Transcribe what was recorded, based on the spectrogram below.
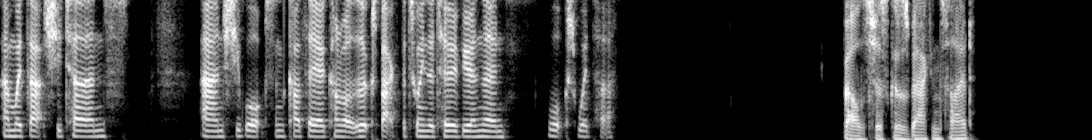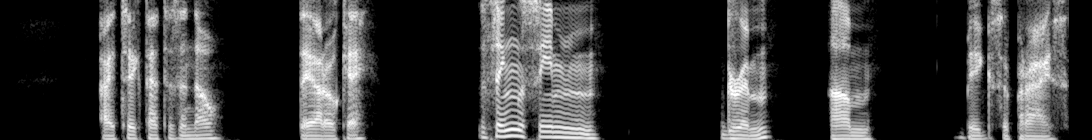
And with that, she turns and she walks, and Kythea kind of looks back between the two of you and then walks with her. Balance just goes back inside. I take that as a no. They are okay. The things seem grim. Um, Big surprise.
